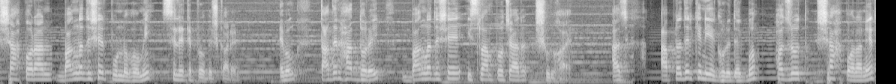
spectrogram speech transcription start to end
শাহপরান বাংলাদেশের পূর্ণভূমি সিলেটে প্রবেশ করেন এবং তাদের হাত ধরেই বাংলাদেশে ইসলাম প্রচার শুরু হয়। আজ আপনাদেরকে নিয়ে ঘুরে দেখব হজরত শাহপরানের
